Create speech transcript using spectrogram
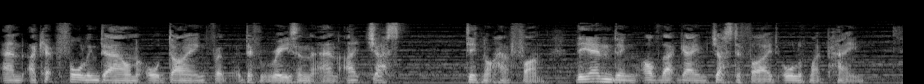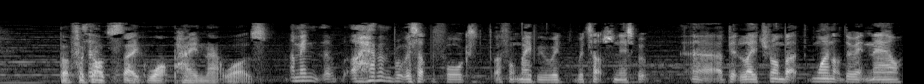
And I kept falling down or dying for a different reason, and I just did not have fun. The ending of that game justified all of my pain. But for So- God's sake, what pain that was. I mean, I haven't brought this up before because I thought maybe we'd, we'd touch on this, but uh, a bit later on. But why not do it now?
